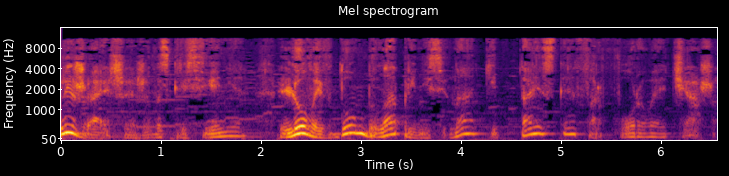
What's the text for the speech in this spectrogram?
ближайшее же воскресенье Левой в дом была принесена китайская фарфоровая чаша,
